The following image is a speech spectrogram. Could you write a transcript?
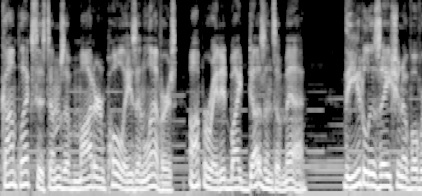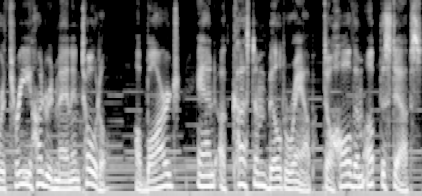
complex systems of modern pulleys and levers operated by dozens of men, the utilization of over 300 men in total, a barge, and a custom-built ramp to haul them up the steps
